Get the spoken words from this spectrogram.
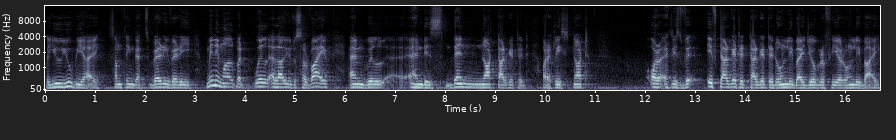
so UUBI, something that's very, very minimal but will allow you to survive and will uh, and is then not targeted or at least not or at least if targeted, targeted only by geography or only by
